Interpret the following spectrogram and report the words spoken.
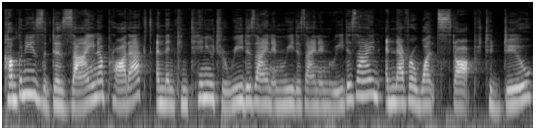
Companies that design a product and then continue to redesign and redesign and redesign and never once stop to do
